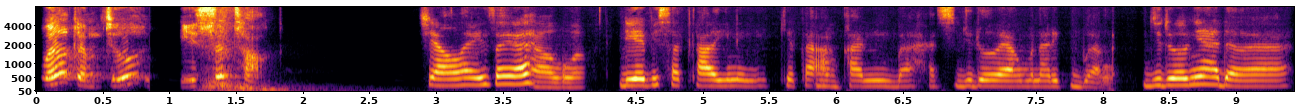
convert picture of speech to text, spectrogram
Welcome to Isa Talk. Insyaallah Isa ya. Allah. Di episode kali ini nih, kita Hmm. akan bahas judul yang menarik banget. Judulnya adalah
